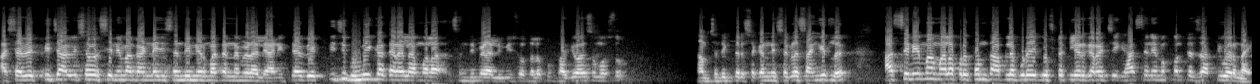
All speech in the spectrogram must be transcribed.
अशा व्यक्तीच्या आयुष्यावर सिनेमा काढण्याची संधी निर्मात्यांना मिळाली आणि त्या व्यक्तीची भूमिका करायला मला संधी मिळाली. मी स्वतःला खूप भाग्यवान समजतो. आमच्या दिग्दर्शकांनी सगळं सांगितलं. हा सिनेमा मला प्रथमतः आपल्या पुढे एक गोष्ट क्लिअर करायची की हा सिनेमा कोणत्या जातीवर नाही.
